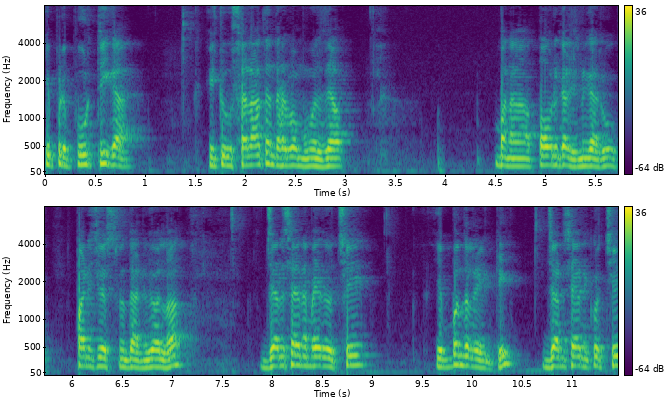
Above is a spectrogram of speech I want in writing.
ఇప్పుడు పూర్తిగా ఇటు సనాతన ధర్మం మీద మన పవన్ కళ్యాణ్ గారు పనిచేస్తున్న దానివల్ల జనసేన మీద వచ్చే ఇబ్బందులు ఏంటి జనసేనకి వచ్చే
